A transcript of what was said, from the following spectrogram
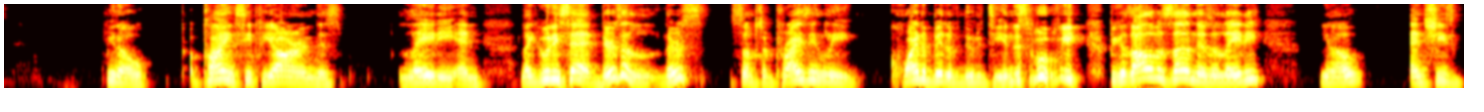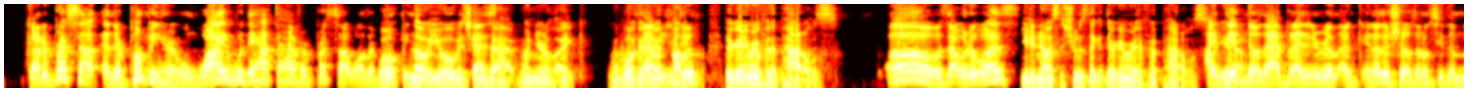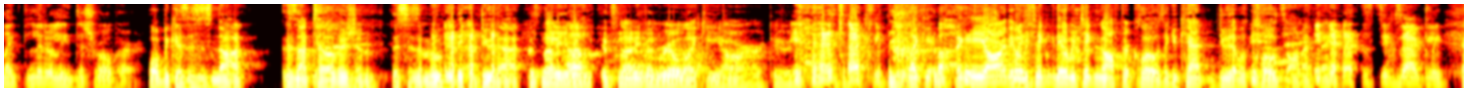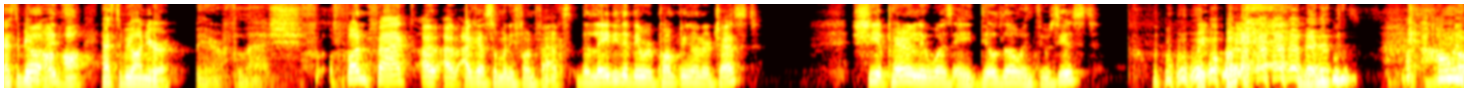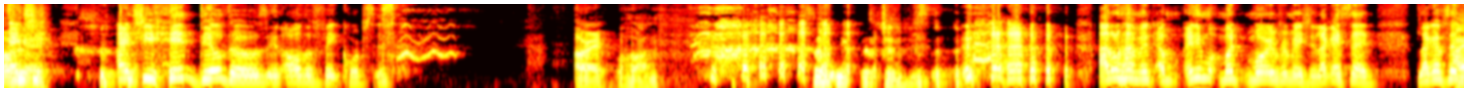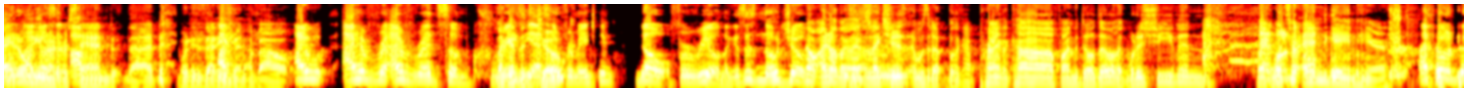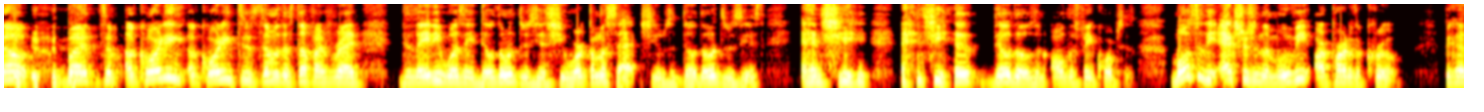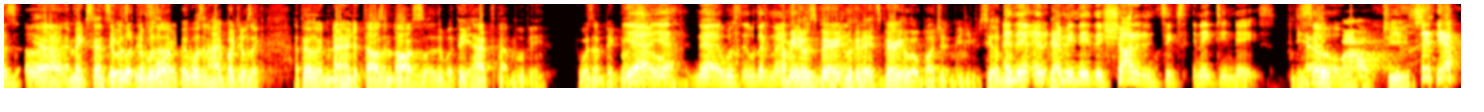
you know, applying CPR on this lady, and like Goody said, there's a there's some surprisingly quite a bit of nudity in this movie because all of a sudden there's a lady, you know, and she's got her breasts out, and they're pumping her. Well, why would they have to have her breasts out while they're Well, pumping? no, you always do that when you're like, well, they're gonna what you probably, they're getting ready for the paddles. Oh, is that what it was? You didn't notice that she was like they're getting ready for paddles. so I yeah. did know that, but I didn't realize in other shows I don't see them like literally disrobe her. Well, because this is not this is not television. this is a movie. They could do that. It's not even Oh. it's not even real like ER, dude. Yeah, exactly. Like like ER, they would be taking they would be taking off their clothes. Like you can't do that with clothes on. I think yes, exactly. has to be No, on, on- has to be on your bare flesh. F- fun fact: I, I I got so many fun facts. The lady that they were pumping on her chest, she apparently was a dildo enthusiast, Wait, what? How is Okay. and she and she hid dildos in all the fake corpses. All right, well, hold on. so many questions. I don't have any, um, any more, much more information. Like I said, like I've said, I don't like even I've said, I'll- understand that. What is that I- even about? I, w- I have re- I've read some Like crazy ass information. No, for real. Like this is no joke. no, I know, but like, like she real. was, was it a, like a prank? Like, haha, find the dildo? Like, what is she even? Like, what's her know. end game here? I don't know, but some, according according to some of the stuff I've read, the lady was a dildo enthusiast. She worked on the set. She was a dildo enthusiast, and she and she hid dildos in all the fake corpses. Most of the extras in the movie are part of the crew because uh, yeah, it makes sense. It was. It wasn't. It wasn't high budget. It was like I think it was like nine hundred thousand dollars what they had for that movie. It wasn't a big budget. yeah, yeah, yeah. It was it was like I mean, it was very. Look at it. It's very low budget. I mean, you see that movie. and then you and I mean it. they, they shot it in six in eighteen days. Yeah. So Oh, wow, jeez. yeah,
